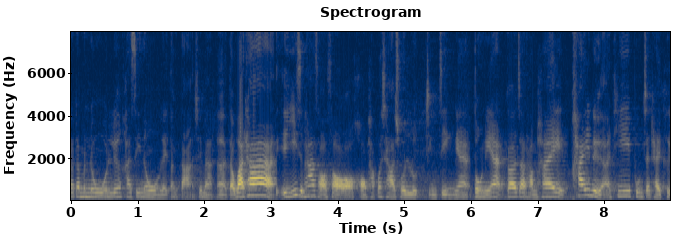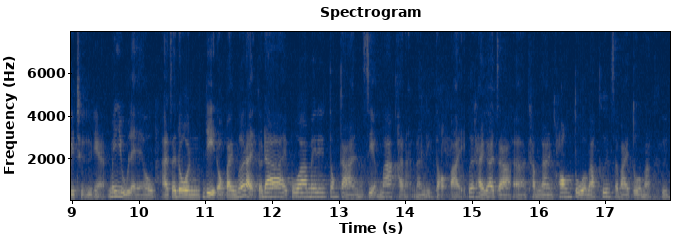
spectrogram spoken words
รัฐธรรมนูญ เรื่องคาสิโนอะไรต่างๆ ใช่ไหมแต่ว่าถ้า 25 สส ของพรรคประชาชนหลุดจริงๆ เนี่ย ตรงนี้ก็จะทำให้ไพ่เหนือที่ภูมิใจไทยเคยถือเนี่ยไม่อยู่แล้ว อาจจะโดนดีดออกไปเมื่อไหร่ก็ได้ เพราะว่าไม่ได้ต้องการเสี่ยงมากขนาดนั้นอีกต่อไป เพื่อไทยก็อาจจะเอ่อทำงานคล่องตัวมากขึ้นสบายตัวมากขึ้น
